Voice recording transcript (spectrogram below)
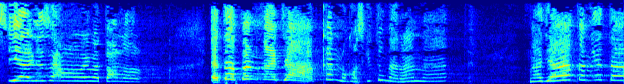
Siapa sama hebat tolol Eta kan ngajakan nu kos kitu ngaranna. ngajakan eta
